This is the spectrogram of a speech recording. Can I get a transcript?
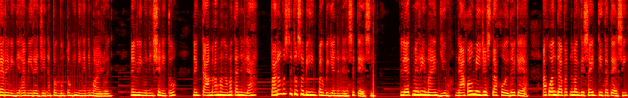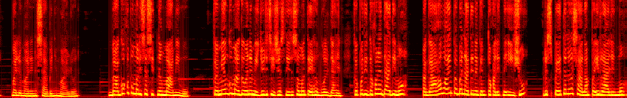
Narinig ni Amira Jane ang pagbuntong hininga ni Marlon. Nang lingunin siya nito, nagtama ang mga mata nila. Parang gusto itong sabihin pagbigyan na nila sa Tessie. Let me remind you na ako ang major stockholder kaya ako ang dapat na mag-decide tita Tessie, malumani na sabi ni Marlon. Bago ka pumalis sa seat ng mami mo, kami ang gumagawa ng major decisions dito sa Montejo Mall dahil kapatid ako ng daddy mo. Pag-aawain pa ba natin ng ganito kalit na issue? Respeto na, na sana ang pairalin mo.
